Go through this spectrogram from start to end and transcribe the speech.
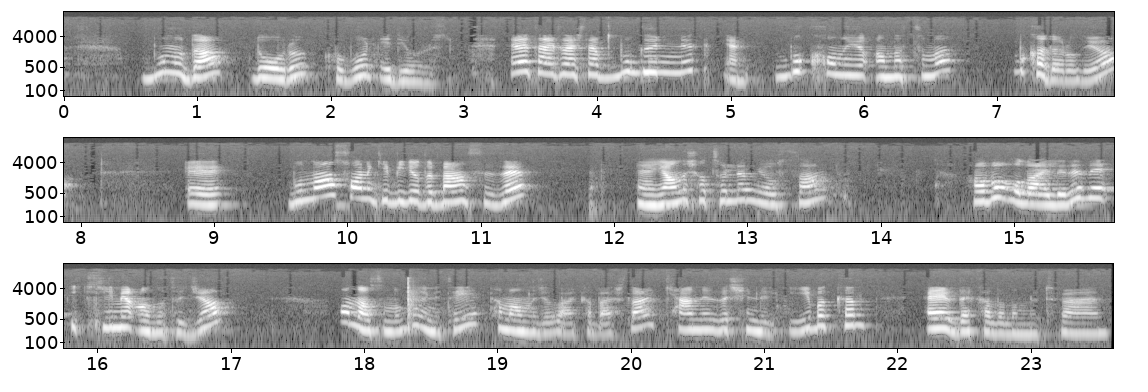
bunu da doğru kabul ediyoruz. Evet arkadaşlar bugünlük yani bu konuyu anlatımı bu kadar oluyor. E, bundan sonraki videoda ben size e, yanlış hatırlamıyorsam hava olayları ve iklimi anlatacağım. Ondan sonra bu üniteyi tamamlayacağız arkadaşlar. Kendinize şimdilik iyi bakın. Evde kalalım lütfen.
